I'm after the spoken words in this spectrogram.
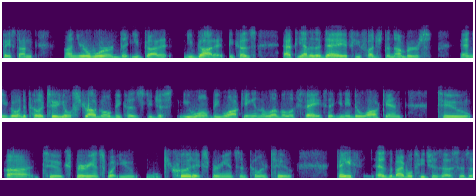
based on on your word that you've got it. You've got it because at the end of the day, if you fudge the numbers and you go into pillar two, you'll struggle because you just you won't be walking in the level of faith that you need to walk in to uh, to experience what you could experience in pillar two. Faith, as the Bible teaches us, is a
